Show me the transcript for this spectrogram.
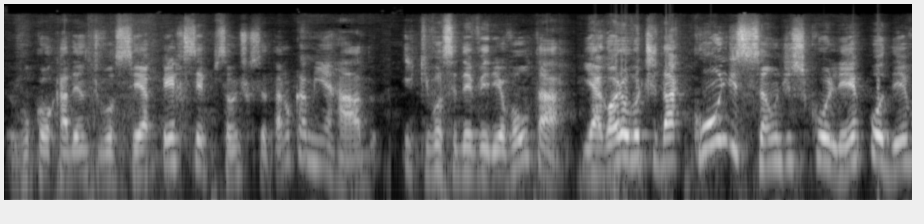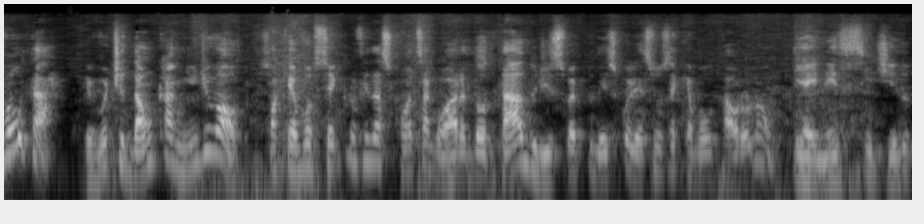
eu vou colocar dentro de você a percepção de que você está no caminho errado e que você deveria voltar. E agora eu vou te dar condição de escolher poder voltar. Eu vou te dar um caminho de volta. Só que é você que, no fim das contas, agora, dotado disso, vai poder escolher se você quer voltar ou não. E aí, nesse sentido,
